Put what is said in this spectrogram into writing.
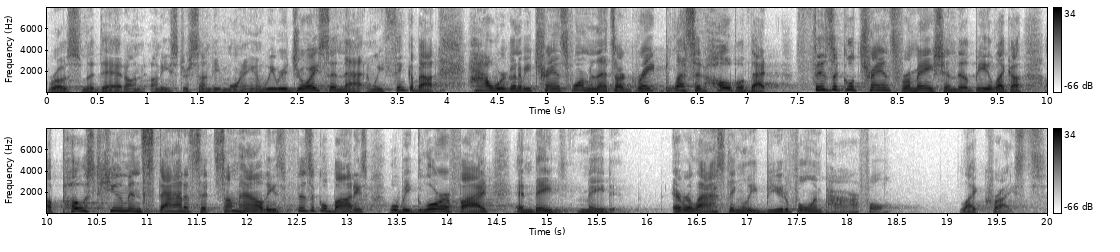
rose from the dead on, on Easter Sunday morning. And we rejoice in that, and we think about how we're going to be transformed, and that's our great blessed hope of that physical transformation. There'll be like a, a post human status that somehow these physical bodies will be glorified and made, made everlastingly beautiful and powerful like Christ's.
